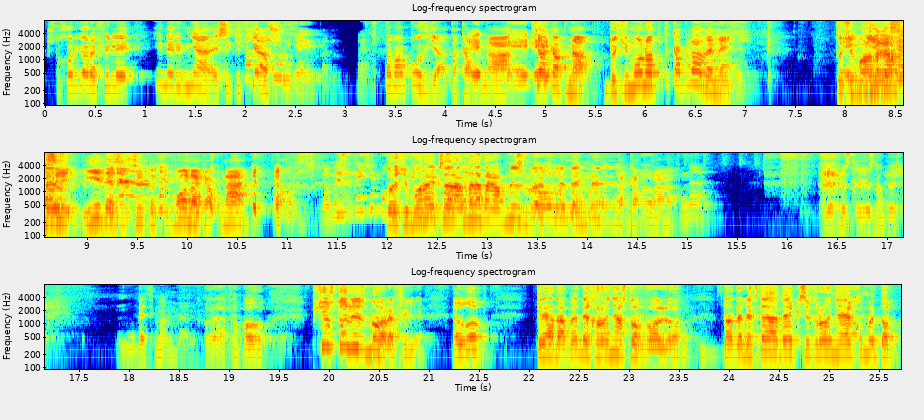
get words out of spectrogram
Στο χωριό ρε φίλε είναι ρημιά, εσύ και η Τα θιά σου. παππούδια είπαν. Ε. Τα παππούδια, τα καπνά. ε, Ποια ε, καπνά; Το χειμώνα ούτε καπνά δεν έχει. Το χειμώνα τα καπνίζουμε. είδες εσύ το χειμώνα καπνά; Όχι, νομίζω ότι έχει Το απογοητευτεί χειμώνα γενικότερα. εξαραμένα τα καπνίζουμε, ρε Το φίλε. όλο Δεν θέμα είναι. το Τα καπνά. Ναι. Για πες τι πήγες να πεις. Δεν θυμάμαι. Ωραία, θα πω εγώ. Ποιος στολισμό, ρε φίλε; Εγώ 35 χρόνια στο Βόλο. Τα τελευταία 6 χρόνια έχουμε το,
